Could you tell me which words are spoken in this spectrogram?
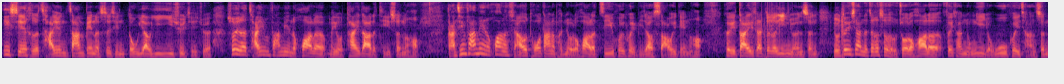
一些和财运沾边的事情都要一一去解决。所以呢，财运方面的话呢，没有太大的提升了哈。感情方面的话呢，想要脱单的朋友的话呢，机会会比较少一点哈，可以。带一下这个姻缘神，有对象的这个射手座的话呢，非常容易有误会产生，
